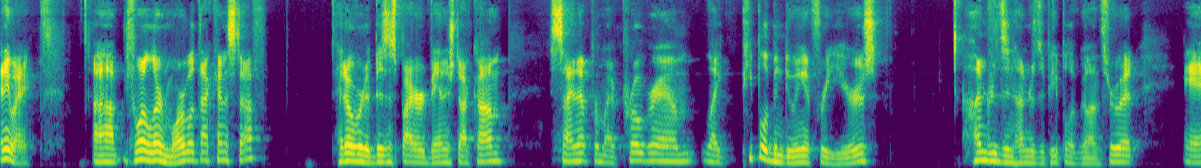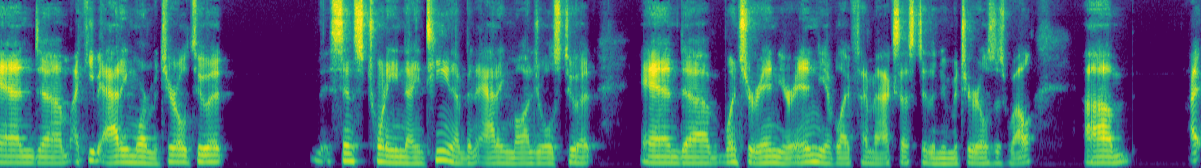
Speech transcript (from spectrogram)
Anyway, uh, if you want to learn more about that kind of stuff, head over to businessbuyeradvantage.com, sign up for my program. Like people have been doing it for years. Hundreds and hundreds of people have gone through it. And um, I keep adding more material to it. Since 2019, I've been adding modules to it. And uh, once you're in, you're in. You have lifetime access to the new materials as well. Um, I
